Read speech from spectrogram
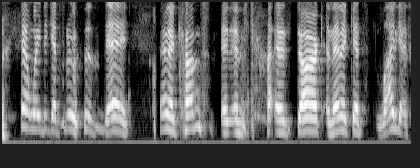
can't wait to get through this day." And it comes and, and, it's, and, it's, dark, and then it gets light again. It's,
